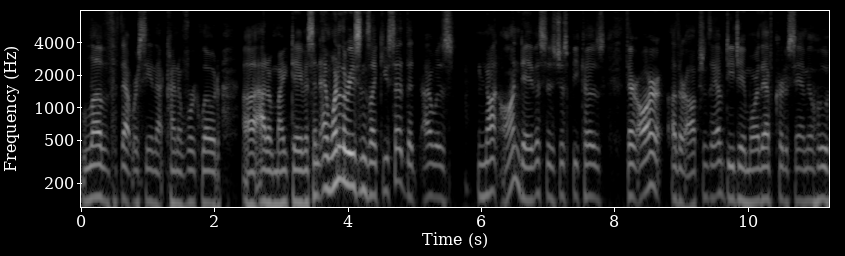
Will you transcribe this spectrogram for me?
love that we're seeing that kind of workload uh, out of Mike Davis. And and one of the reasons, like you said, that I was not on Davis is just because there are other options. They have DJ Moore, they have Curtis Samuel who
